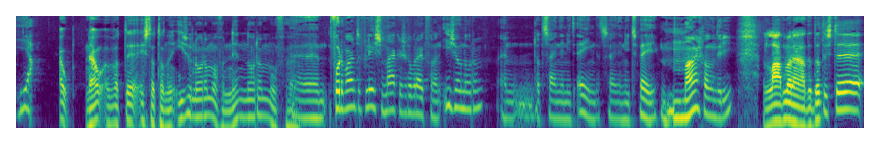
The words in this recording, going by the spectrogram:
Ja. Oh, nou, wat eh, is dat dan een ISO-norm of een NEN-norm? Of, eh? Ehm, voor de warmteverlies maken ze gebruik van een ISO-norm. En dat zijn er niet één, dat zijn er niet twee, maar gewoon drie. Laat me raden, dat is de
